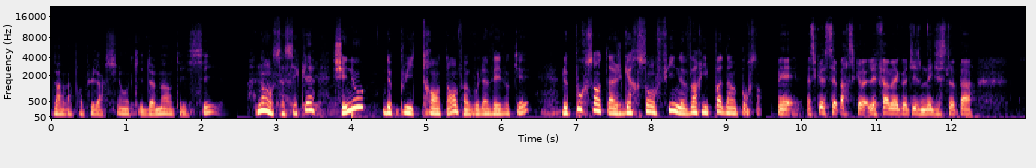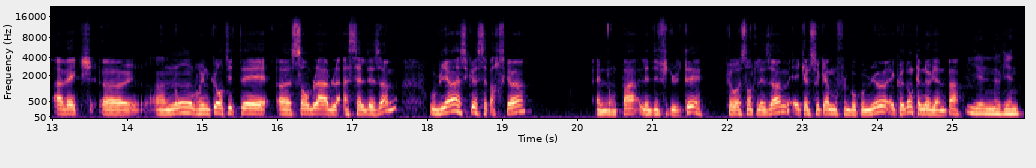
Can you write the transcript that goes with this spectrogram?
Dans la population qui demande ici, Ah non, ça c'est clair. Chez nous, depuis 30 ans, enfin vous l'avez évoqué, le pourcentage garçon-fille ne varie pas d'un pour cent. Mais est-ce que c'est parce que les femmes avec autisme n'existent pas avec euh, un nombre, une quantité euh, semblable à celle des hommes, ou bien est-ce que c'est parce que elles n'ont pas les difficultés que ressentent les hommes et qu'elles se camouflent beaucoup mieux et que donc elles ne viennent pas Et elles ne viennent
